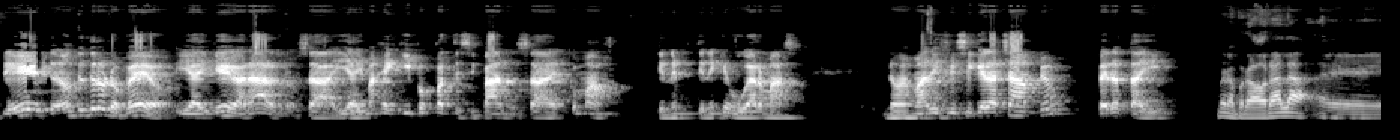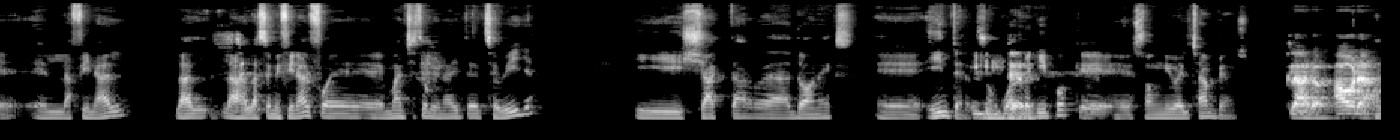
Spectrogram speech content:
Sí, es un título europeo y hay que ganarlo, o sea, y hay más equipos participando, o sea, es como, tienes, que jugar más. No es más difícil que la Champions, pero está ahí. Bueno, pero ahora la, eh, en la final, la, la semifinal fue Manchester United-Sevilla y Shakhtar eh, Donetsk eh, Inter. Son cuatro equipos que son nivel Champions. Claro, ahora,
